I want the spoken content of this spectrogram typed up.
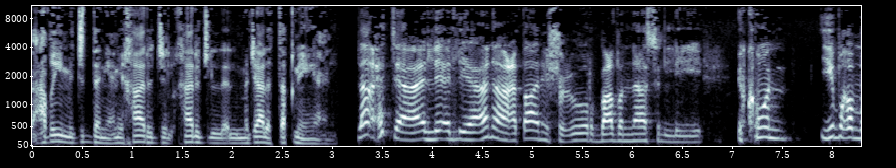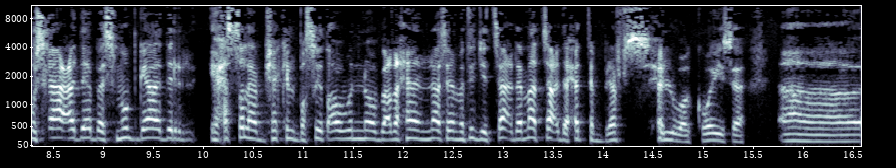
عظيمة جدا يعني خارج خارج المجال التقني يعني لا حتى اللي اللي أنا أعطاني شعور بعض الناس اللي يكون يبغى مساعدة بس مو بقادر يحصلها بشكل بسيط أو إنه بعض الأحيان الناس لما تجي تساعده ما تساعده حتى بنفس حلوة كويسة. آه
